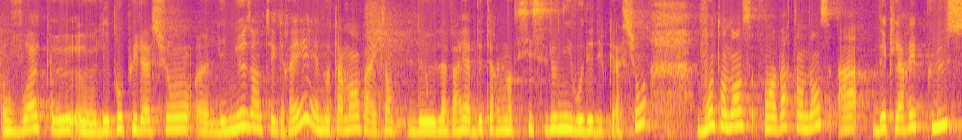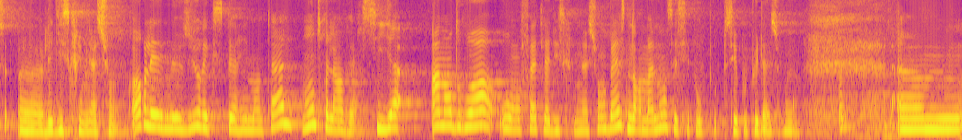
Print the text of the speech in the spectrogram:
on voit que les populations les mieux intégrées, et notamment par exemple la variable déterminante ici, c'est le niveau d'éducation, vont, avoir tendance à déclarer plus euh, les discriminations. Or, les mesures expérimentales montrent l'inverse. S'il y a un endroit où en fait la discrimination baisse, normalement c'est ces, populations-là. Euh,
